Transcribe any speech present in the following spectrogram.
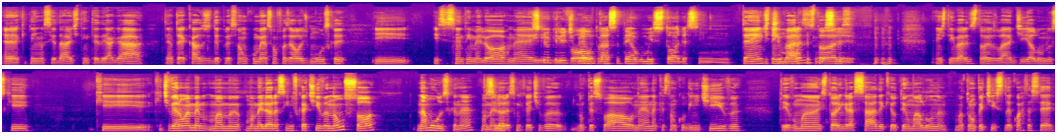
é, que têm ansiedade, têm TDAH, tem até casos de depressão, começam a fazer aula de música e, e se sentem melhor, né? Isso e, que eu queria te voltam. perguntar se tem alguma história assim. Tem, a gente te tem várias histórias. você- a gente tem várias histórias lá de alunos que, que, que tiveram uma, uma, uma melhora significativa não só na música, né? Uma Sim. melhora significativa no pessoal, né? Na questão cognitiva. Teve uma história engraçada que eu tenho uma aluna, uma trompetista da quarta série,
